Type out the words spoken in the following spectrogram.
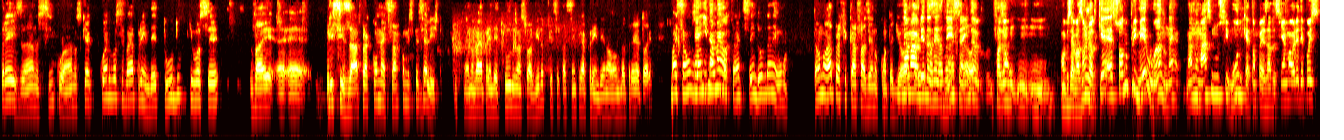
três anos, cinco anos, que é quando você vai aprender tudo que você vai é, é, precisar para começar como especialista. Né? Não vai aprender tudo na sua vida, porque você está sempre aprendendo ao longo da trajetória, mas são os é, anos mais maior... importantes, sem dúvida nenhuma. Então não é para ficar fazendo conta de hora. Na maioria das residências, ainda fazer um, um, uma observação, Jota, que é só no primeiro ano, né? No máximo no segundo, que é tão pesado assim, a maioria depois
